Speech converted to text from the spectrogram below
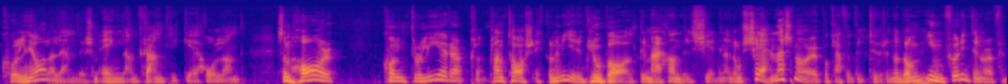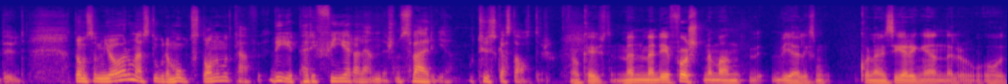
koloniala länder som England, Frankrike, Holland, som har kontrollerar pl- plantageekonomier globalt i de här handelskedjorna. De tjänar snarare på kaffekulturen och de inför inte några förbud. De som gör de här stora motstånden mot kaffe, det är perifera länder som Sverige och tyska stater. Okej, just det. Men, men det är först när man via liksom koloniseringen eller, och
